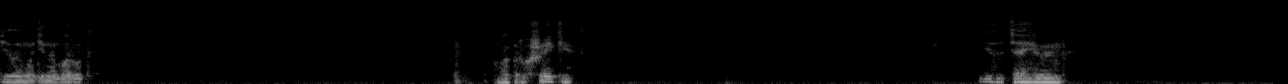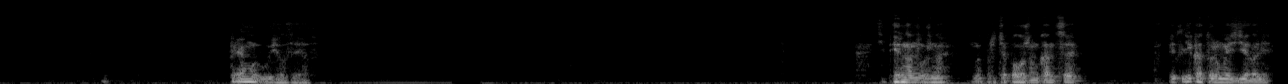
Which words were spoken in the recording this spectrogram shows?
делаем один оборот вокруг шейки. И затягиваем. Прямой узел завязываем. Теперь нам нужно на противоположном конце петли, которую мы сделали,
